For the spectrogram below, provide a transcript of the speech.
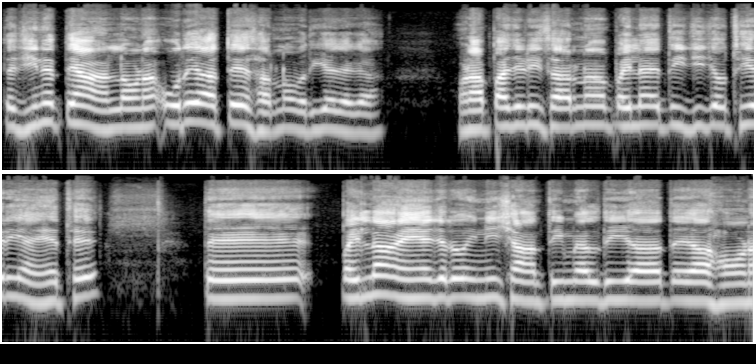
ਤੇ ਜਿਹਨੇ ਧਿਆਨ ਲਾਉਣਾ, ਉਹਦੇ ਵਾਸਤੇ ਸਾਰਿਆਂ ਨਾਲੋਂ ਵਧੀਆ ਜਗ੍ਹਾ। ਹੁਣ ਆਪਾਂ ਜਿਹੜੀ ਸਾਰਿਆਂ ਨਾਲੋਂ ਪਹਿਲਾਂ ਇਹ ਤੀਜੀ, ਚੌਥੀ ਵਾਰੀ ਆਏ ਇੱਥੇ। ਤੇ ਪਹਿਲਾਂ ਆਏ ਆ ਜਦੋਂ ਇੰਨੀ ਸ਼ਾਂਤੀ ਮਿਲਦੀ ਆ, ਤੇ ਆ ਹੁਣ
